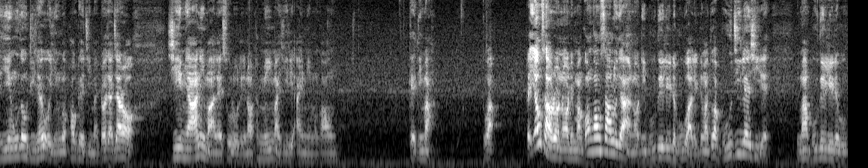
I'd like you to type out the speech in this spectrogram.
အရင်ဦးဆုံးဒီထဲကိုအရင်ဦးဖောက်ထည့်ကြည့်မယ်တော်ကြကြတော့ရေများနေမှာလဲဆိုလို့လေနော်ထမင်းမှာရေတွေအိုင်နေမကောင်းကဲဒီမှာသူကတယောက်စားတော့နော်ဒီမှာကောင်းကောင်းစားလို့ရရနော်ဒီဘူးသေးလေးတစ်ဘူးပါလေဒီမှာသူကဘူးကြီးလည်းရှိတယ် ဒီမှာဘူးသေးလေးတဘူး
